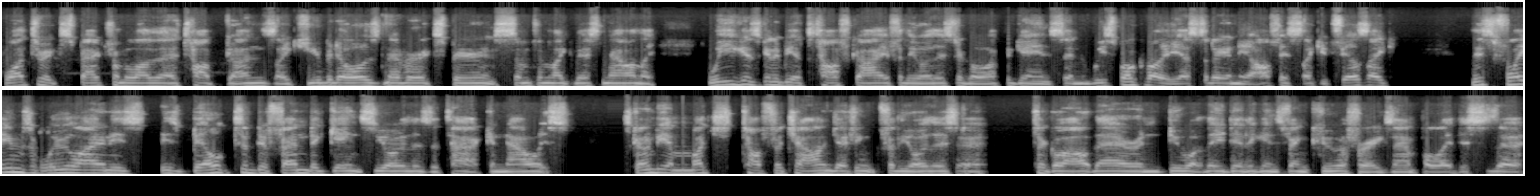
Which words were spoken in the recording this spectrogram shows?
what to expect from a lot of the top guns. Like Huberdeau's never experienced something like this now, and like is going to be a tough guy for the Oilers to go up against. And we spoke about it yesterday in the office. Like it feels like this Flames blue line is is built to defend against the Oilers' attack, and now it's it's going to be a much tougher challenge, I think, for the Oilers to to go out there and do what they did against Vancouver, for example. Like this is a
